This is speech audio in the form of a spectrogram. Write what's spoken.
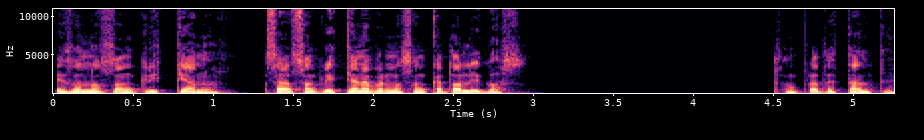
esos no son cristianos. O sea, son cristianos, pero no son católicos. Son protestantes.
